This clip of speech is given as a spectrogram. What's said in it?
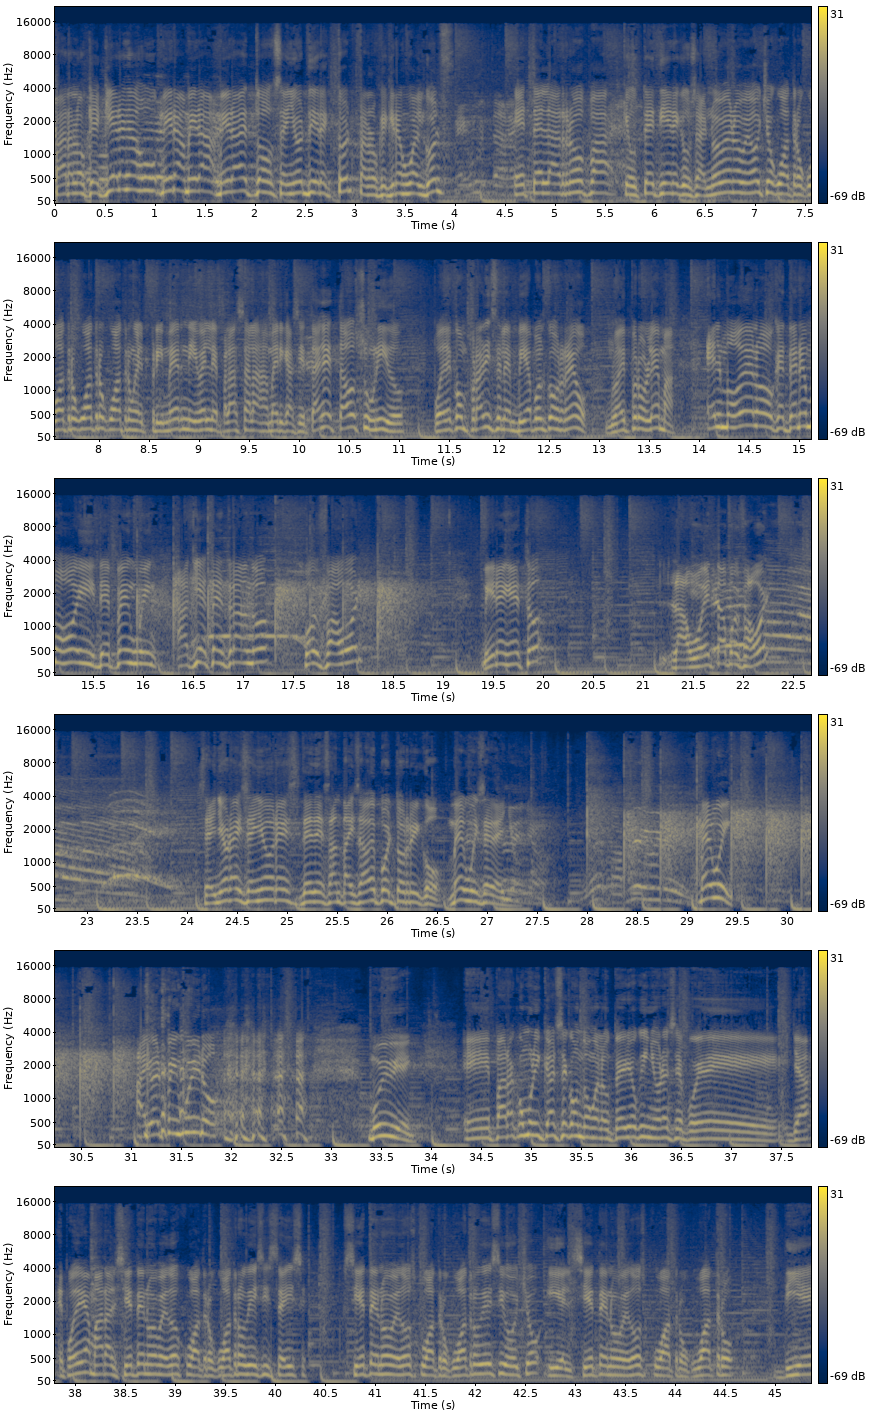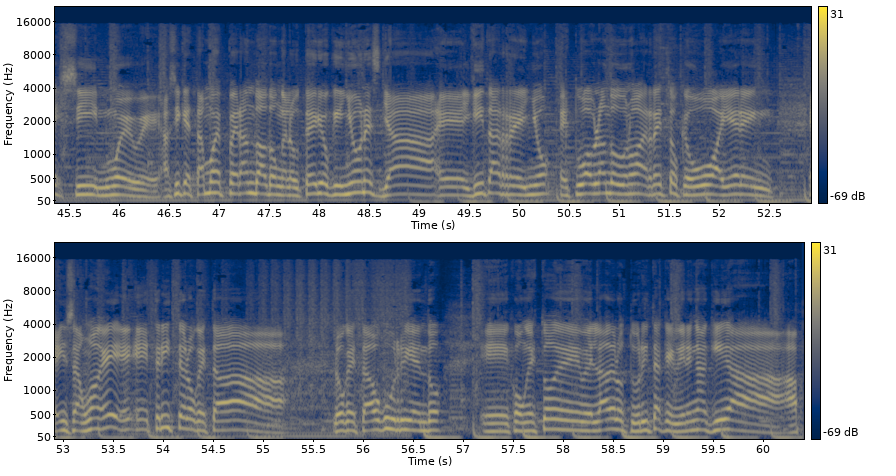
Para los que quieran jugar, mira, mira, mira esto, señor director, para los que quieran jugar golf. Esta es la ropa que usted tiene que usar. 998-4444 en el primer nivel de Plaza Las Américas. Si está en Estados Unidos, puede comprar y se le envía por correo. No hay problema. El modelo que tenemos hoy de Penguin, aquí está entrando. Por favor. Miren esto. La vuelta, por favor. Señoras y señores, desde Santa Isabel, Puerto Rico, Melwin Cedeño. Melwin. Ahí va el pingüino. Muy bien. Eh, para comunicarse con don Eleuterio Quiñones se puede, ya, puede llamar al 792-4416, 792-4418 y el 792-4419. Así que estamos esperando a don Eleuterio Quiñones. Ya eh, el guitarreño estuvo hablando de unos arrestos que hubo ayer en, en San Juan. Eh, es triste lo que está lo que está ocurriendo eh, con esto de verdad de los turistas que vienen aquí a,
